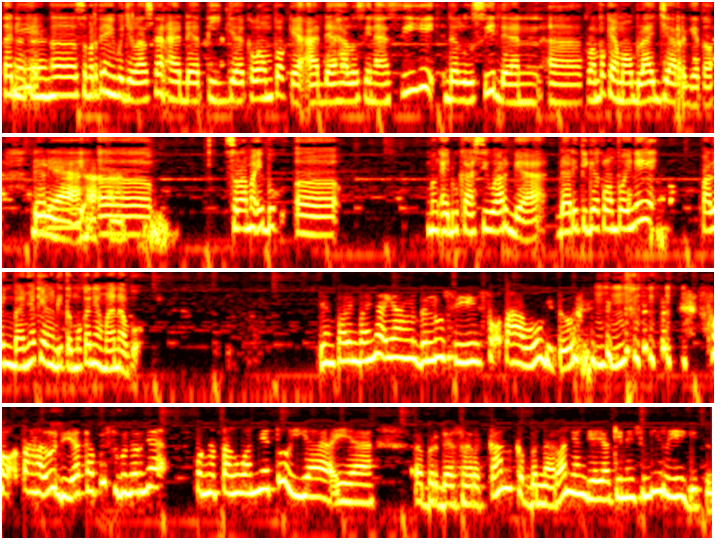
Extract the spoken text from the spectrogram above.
tadi uh, uh, seperti yang Ibu jelaskan ada tiga kelompok ya, ada halusinasi, delusi, dan uh, kelompok yang mau belajar gitu. Dari yeah, uh, uh, selama Ibu uh, mengedukasi warga, dari tiga kelompok ini paling banyak yang ditemukan yang mana, Bu? Yang paling banyak yang delusi, sok tahu gitu. Mm -hmm. sok tahu dia, tapi sebenarnya pengetahuannya itu ya ya berdasarkan kebenaran yang dia yakini sendiri gitu.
